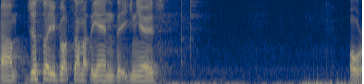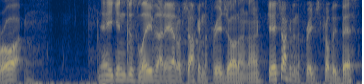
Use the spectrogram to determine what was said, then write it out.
um, just so you've got some at the end that you can use. All right. Now you can just leave that out or chuck it in the fridge, I don't know. Yeah, chuck it in the fridge, it's probably the best.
